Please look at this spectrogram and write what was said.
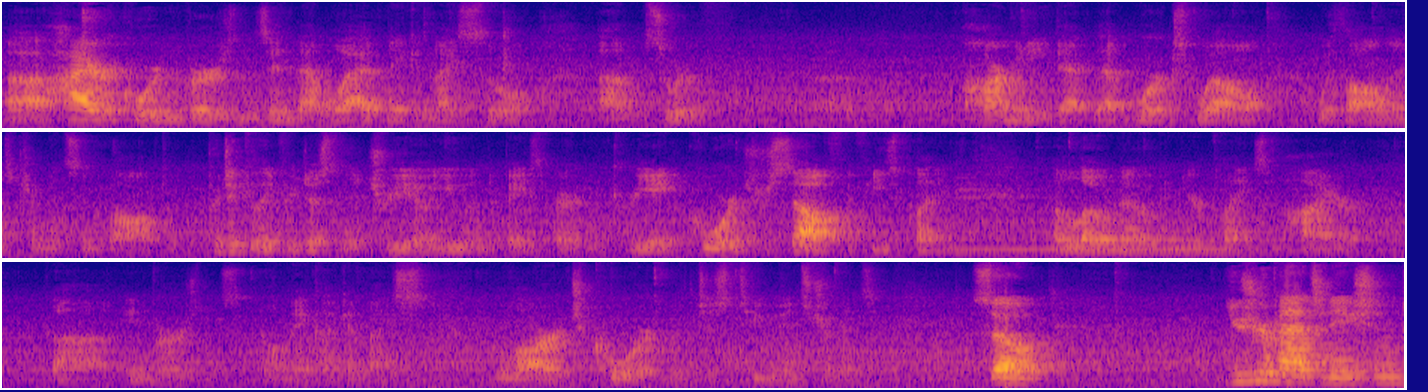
uh, higher chord inversions, and that will add, make a nice little um, sort of uh, harmony that, that works well with all instruments involved. Particularly if you're just in a trio, you and the bass player can create chords yourself. If he's playing a low note and you're playing some higher uh, inversions, it'll make like a nice large chord with just two instruments. So use your imagination.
